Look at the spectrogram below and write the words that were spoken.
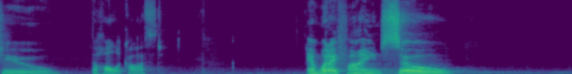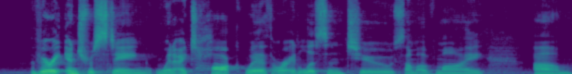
to the Holocaust. And what I find so very interesting when I talk with or I listen to some of my um,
